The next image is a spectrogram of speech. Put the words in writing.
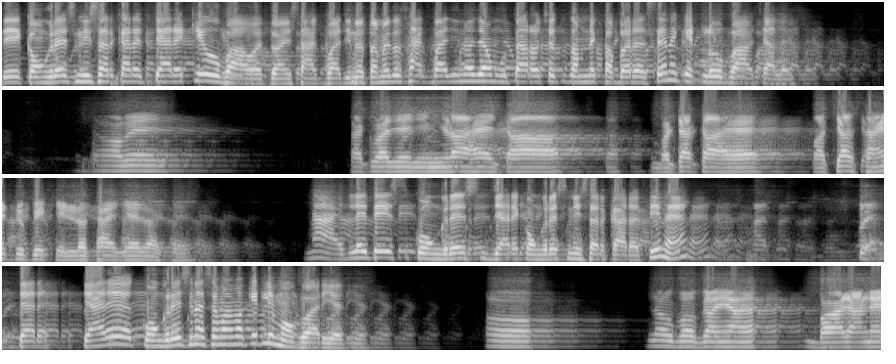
તે કોંગ્રેસની સરકાર અત્યારે કેવું ભાવ હતો? અહીં શાકભાજીનો તમે તો શાકભાજીનો જેમ ઉતારો છો તો તમને ખબર હશે ને કેટલો ભાવ ચાલે છે? તો હવે શાકભાજી રીંગણા હે કા બટાકા હે પચાસ સાઠ રૂપિયા કિલો થાય ગયેલા છે. ના એટલે તે કોંગ્રેસ જ્યારે કોંગ્રેસની સરકાર હતી ને ત્યારે ત્યારે કોંગ્રેસના સમયમાં કેટલી મોંઘવારી હતી? તો લગભગ અહીંયા બાર આને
